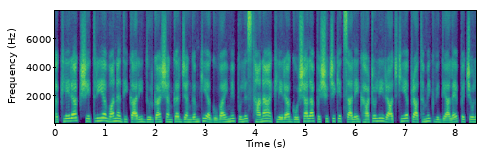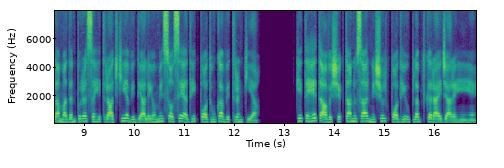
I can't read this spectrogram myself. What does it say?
अखलेरा क्षेत्रीय वन अधिकारी दुर्गा शंकर जंगम की अगुवाई में पुलिस थाना अखलेरा गौशाला पशु चिकित्सालय घाटोली राजकीय प्राथमिक विद्यालय पिचोला मदनपुरा सहित राजकीय विद्यालयों में सौ से अधिक पौधों का वितरण किया। के तहत आवश्यकतानुसार निशुल्क पौधे उपलब्ध कराए जा रहे हैं।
